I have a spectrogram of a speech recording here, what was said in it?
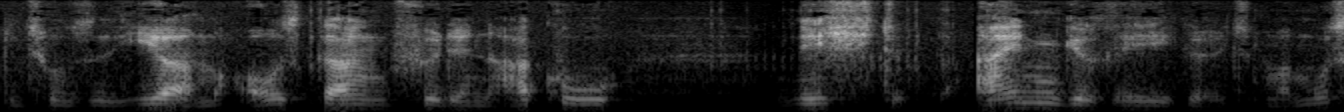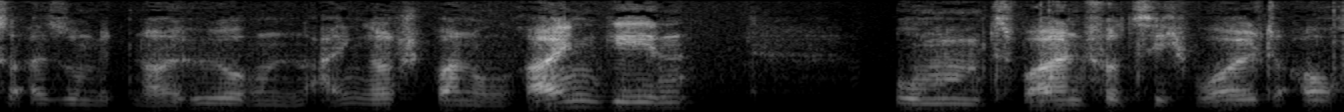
beziehungsweise hier am Ausgang für den Akku nicht eingeregelt. Man muss also mit einer höheren Eingangsspannung reingehen um 42 Volt auch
